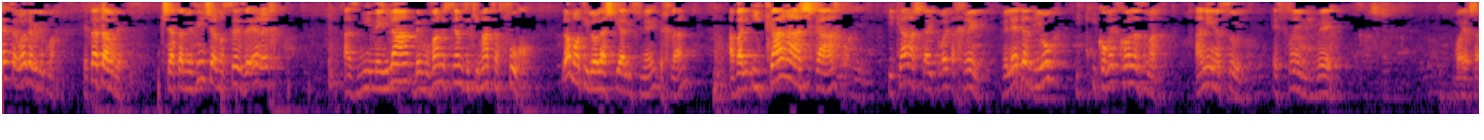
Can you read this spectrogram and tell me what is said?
עשר, לא יודע בדיוק מה. יצאת הרבה. כשאתה מבין שהנושא זה ערך, אז ממילא, במובן מסוים זה כמעט הפוך. לא אמרתי לא להשקיע לפני בכלל, אבל עיקר ההשקעה, עיקר ההשקעה היא קורית אחרי, וליתר דיוק, היא קורית כל הזמן. אני נשוי 20 ו... וואי, עכשיו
